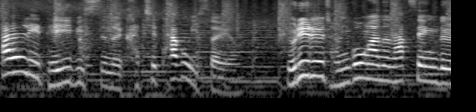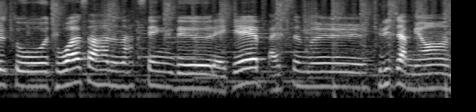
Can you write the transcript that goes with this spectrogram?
할리 데이비슨을 같이 타고 있어요. 요리를 전공하는 학생들 또 좋아서 하는 학생들에게 말씀을 드리자면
